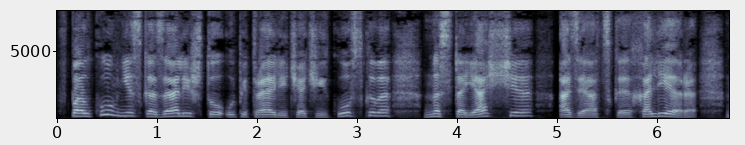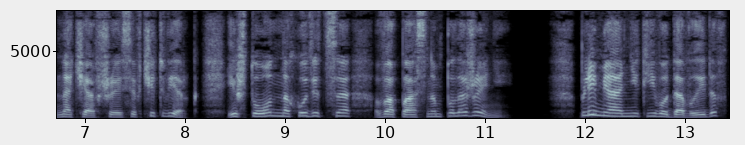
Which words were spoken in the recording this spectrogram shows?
В полку мне сказали, что у Петра Ильича Чайковского настоящая азиатская холера, начавшаяся в четверг, и что он находится в опасном положении. Племянник его, Давыдов,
